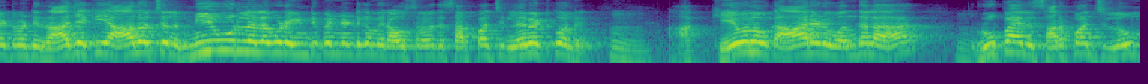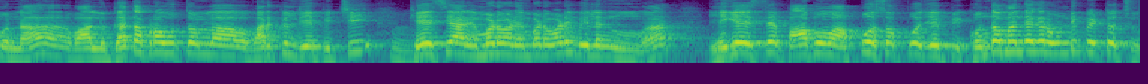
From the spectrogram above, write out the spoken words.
అనేటువంటి రాజకీయ ఆలోచనలు మీ ఊర్లలో కూడా ఇండిపెండెంట్గా మీరు అవసరమైతే సర్పంచ్ నిలబెట్టుకోండి. ఆ కేవలం ఒక ఆరేడు వందల రూపాయలు సర్పంచ్లు మొన్న వాళ్ళు గత ప్రభుత్వంలో వర్కులు చేపించి కేసీఆర్ ఎంబడవాడు ఎంబడవాడి వీళ్ళని ఎగేస్తే పాపం అప్పో సప్పో చెప్పి కొంతమంది దగ్గర ఉండి పెట్టొచ్చు.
